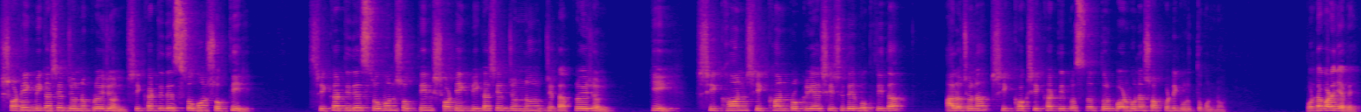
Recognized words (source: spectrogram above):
সঠিক বিকাশের জন্য প্রয়োজন। শিক্ষার্থীদের শ্রবণ শক্তির। শিক্ষার্থীদের শ্রবণ শক্তির সঠিক বিকাশের জন্য যেটা প্রয়োজন। কি? শিক্ষণ শিক্ষণ প্রক্রিয়ায় শিশুদের বক্তৃতা, আলোচনা, শিক্ষক শিক্ষার্থী প্রশ্নোত্তর, পর্ব না সবকটি গুরুত্বপূর্ণ। কোনটা করা যাবে?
